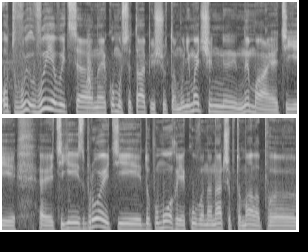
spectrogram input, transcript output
от ви, виявиться на якомусь етапі, що там у Німеччині немає тієї, е, тієї зброї, тієї допомоги, яку вона, начебто, мала б е,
